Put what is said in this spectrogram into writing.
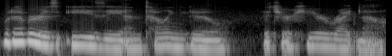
whatever is easy and telling you that you're here right now.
